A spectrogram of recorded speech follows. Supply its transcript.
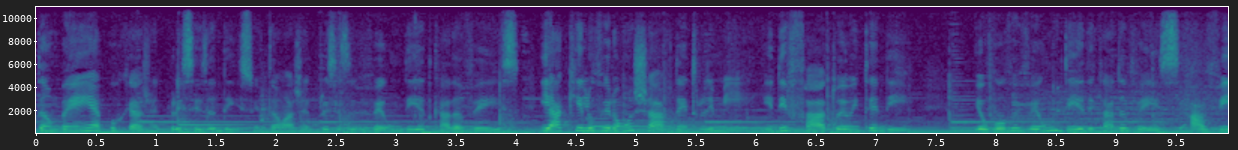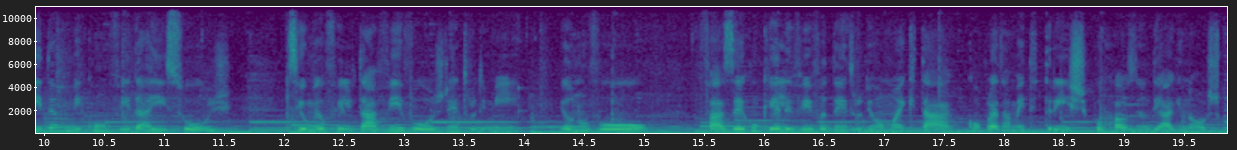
também é porque a gente precisa disso. Então a gente precisa viver um dia de cada vez. E aquilo virou uma chave dentro de mim. E de fato eu entendi. Eu vou viver um dia de cada vez. A vida me convida a isso hoje. Se o meu filho está vivo hoje dentro de mim, eu não vou fazer com que ele viva dentro de uma mãe que está completamente triste por causa de um diagnóstico,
